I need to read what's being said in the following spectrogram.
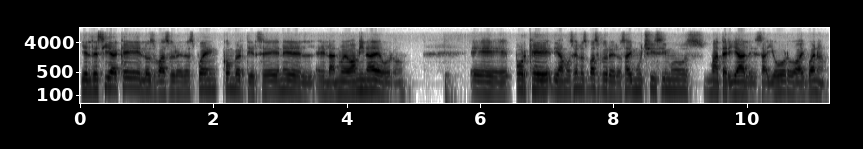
Y él decía que los basureros pueden convertirse en, el, en la nueva mina de oro eh, porque digamos en los basureros hay muchísimos materiales, hay oro, hay, bueno,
